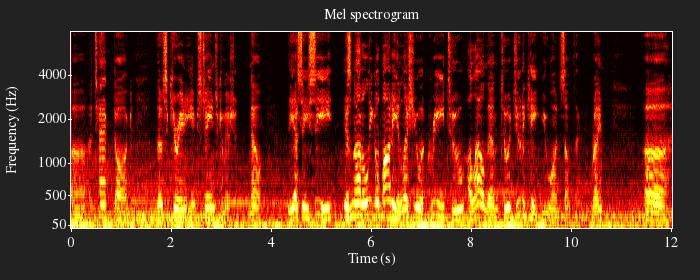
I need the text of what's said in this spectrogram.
uh, attack dog, the Security Exchange Commission. Now, the SEC is not a legal body unless you agree to allow them to adjudicate you on something, right? Uh,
